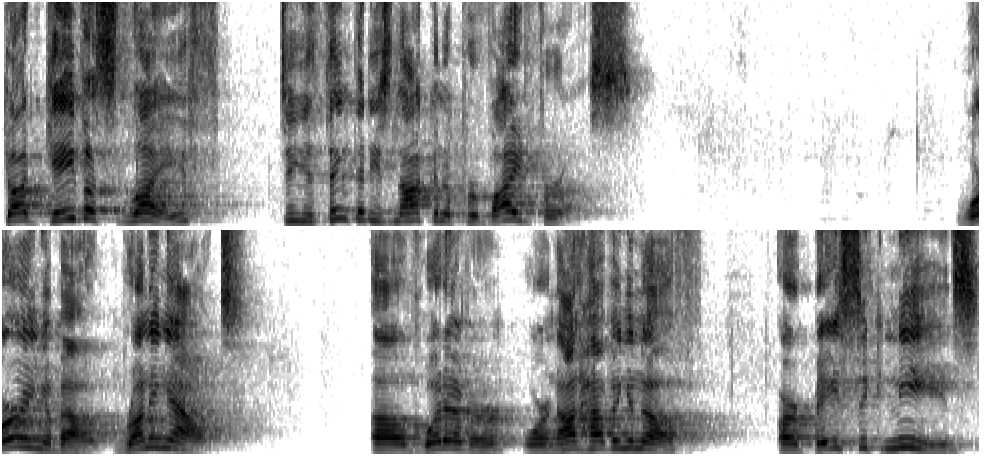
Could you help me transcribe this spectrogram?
God gave us life. Do you think that He's not going to provide for us? Worrying about running out of whatever or not having enough, our basic needs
